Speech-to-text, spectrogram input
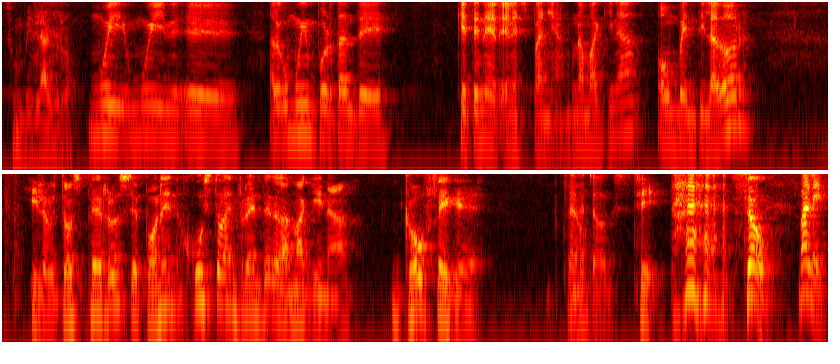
Es un milagro. muy, muy, algo muy importante que tener en España. Una máquina o un ventilador. Y los dos perros se ponen justo enfrente de la máquina. Go figure. Clever No. dogs. Sí. So, Vale,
